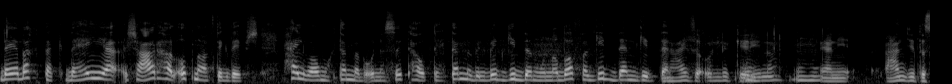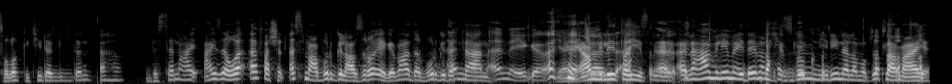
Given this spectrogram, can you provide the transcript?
ده يا بختك ده هي شعارها القطنه بتكدبش. حلوة ومهتمة بانوثتها وبتهتم بالبيت جدا والنظافة جدا أنا جدا عايزة أقول لك يا رينا يعني عندي اتصالات كتيرة جدا أها. بس أنا عاي- عايزة أوقف عشان أسمع برج العذراء يا جماعة ده البرج ده بتاعنا. أنا أنا يا جماعة. يعني أعمل إيه طيب. أنا هعمل إيه؟ ما هي دايما. بتظلمني لينا لما بتطلع معايا.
